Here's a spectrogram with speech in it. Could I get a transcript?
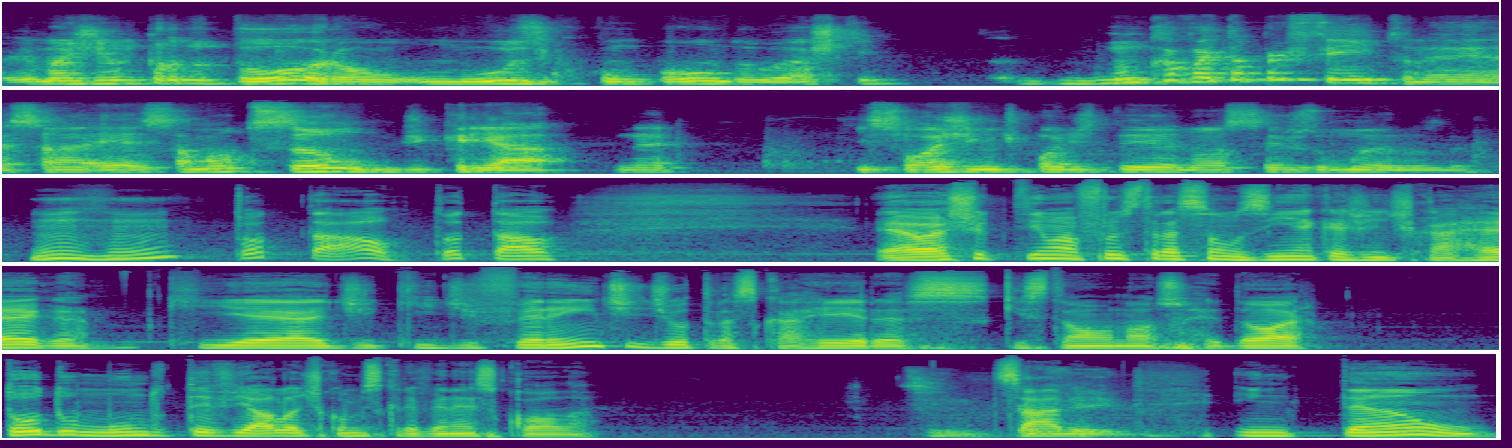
imagina um produtor ou um músico compondo, acho que nunca vai estar perfeito, né? Essa, essa maldição de criar, né? Que só a gente pode ter, nós seres humanos, né? Uhum, total, total. É, eu acho que tem uma frustraçãozinha que a gente carrega, que é a de que, diferente de outras carreiras que estão ao nosso redor, todo mundo teve aula de como escrever na escola. Sim, sabe? Perfeito. Então,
